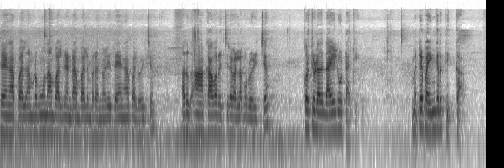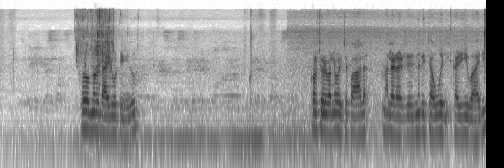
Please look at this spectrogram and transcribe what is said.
തേങ്ങാപ്പാൽ നമ്മുടെ മൂന്നാം പാലും രണ്ടാം പാലും പറയുന്ന പോലെ ഈ തേങ്ങാപ്പാൽ ഒഴിച്ച് അത് ആ കവർ ഇച്ചിരി വെള്ളം കൂടെ ഒഴിച്ച് കുറച്ചുകൂടെ അത് ഡൈലൂട്ടാക്കി മറ്റേ ഭയങ്കര തിക്കാണ് അതൊന്നുകൂടെ ഡൈലൂട്ട് ചെയ്തു. കുറച്ചുകൂടി വെള്ളം ഒഴിച്ച് പാൽ നല്ല എന്നിട്ട് ഈ ചവരി കഴുകി വാരി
